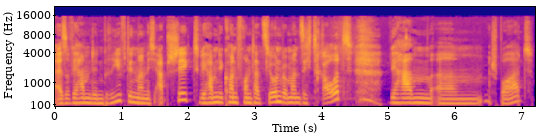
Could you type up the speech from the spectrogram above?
also wir haben den Brief, den man nicht abschickt. Wir haben die Konfrontation, wenn man sich traut. Wir haben ähm, Sport.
